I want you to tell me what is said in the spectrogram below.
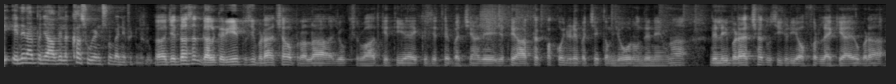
ਇਹਦੇ ਨਾਲ ਪੰਜਾਬ ਦੇ ਲੱਖਾਂ ਸਟੂਡੈਂਟਸ ਨੂੰ ਬੈਨੀਫਿਟ ਮਿਲੂਗਾ। ਜਿੱਦਾਂ ਸਰ ਗੱਲ ਕਰੀਏ, ਤੁਸੀਂ ਬੜਾ ਅੱਛਾ ਉਪਰਾਲਾ ਜੋ ਸ਼ੁਰੂਆਤ ਕੀਤੀ ਹੈ, ਇੱਕ ਜਿੱਥੇ ਬੱਚਿਆਂ ਦੇ, ਜਿੱਥੇ ਆਰਥਿਕ ਪੱਖੋਂ ਜਿਹੜੇ ਬੱਚੇ ਕਮਜ਼ੋਰ ਹੁੰਦੇ ਨੇ, ਉਹਨਾਂ ਦੇ ਲਈ ਬੜਾ ਅੱਛਾ ਤੁਸੀਂ ਜਿਹੜੀ ਆਫਰ ਲੈ ਕੇ ਆਏ ਹੋ, ਬੜਾ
